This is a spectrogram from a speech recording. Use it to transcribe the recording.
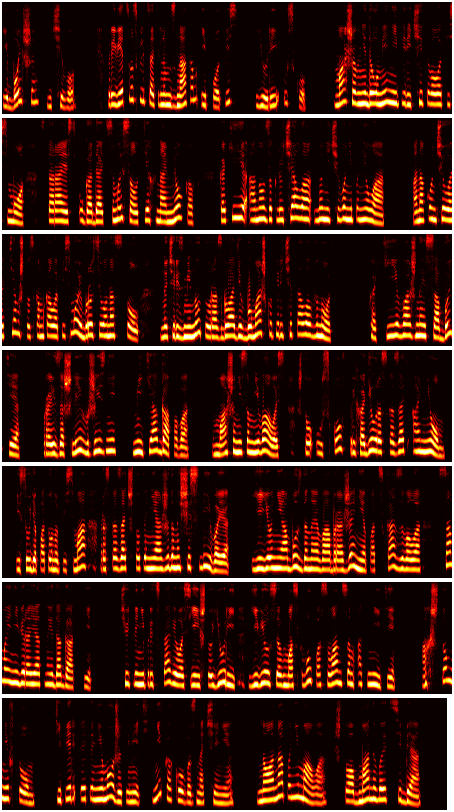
И больше ничего. Привет с восклицательным знаком и подпись Юрий Усков. Маша в недоумении перечитывала письмо, стараясь угадать смысл тех намеков, какие оно заключало, но ничего не поняла. Она кончила тем, что скомкала письмо и бросила на стол, но через минуту, разгладив бумажку, перечитала вновь. Какие важные события произошли в жизни Мити Агапова? Маша не сомневалась, что Усков приходил рассказать о нем, и, судя по тону письма, рассказать что-то неожиданно счастливое. Ее необузданное воображение подсказывало самые невероятные догадки. Чуть ли не представилось ей, что Юрий явился в Москву посланцем от Мити. Ах, что мне в том? Теперь это не может иметь никакого значения. Но она понимала, что обманывает себя.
